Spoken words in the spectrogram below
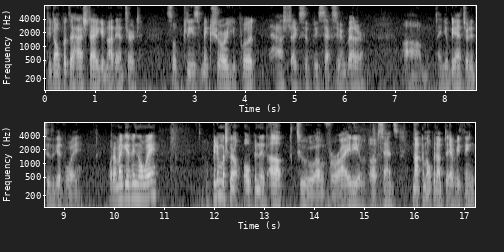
If you don't put the hashtag, you're not entered. So please make sure you put hashtag simply sexier and better. Um, and you'll be entered into the giveaway. What am I giving away? I'm pretty much going to open it up to a variety of, of scents. Not going to open up to everything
